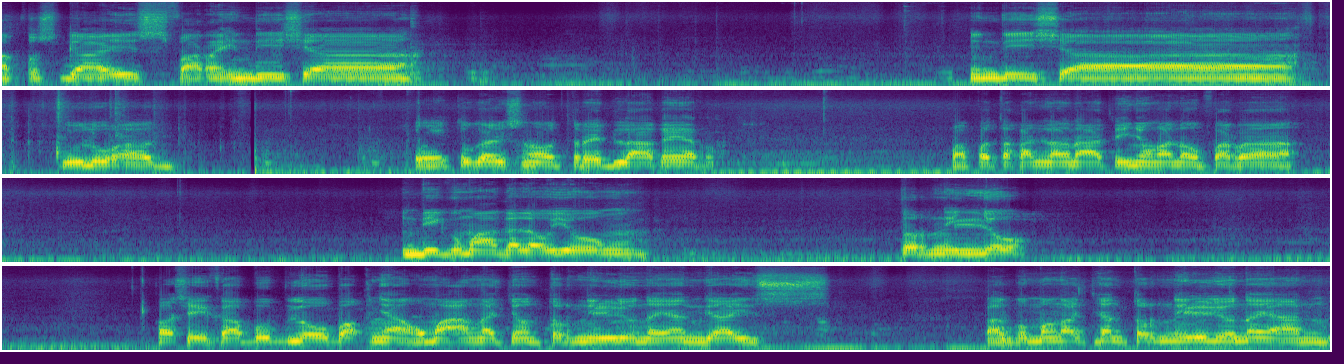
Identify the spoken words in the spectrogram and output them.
Tapos guys, para hindi siya hindi siya luluwag. So ito guys, no, thread locker. Papatakan lang natin yung ano para hindi gumagalaw yung tornilyo. Kasi kabublow back niya, umaangat yung tornilyo na yan guys. Pag umangat yung tornilyo na yan,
